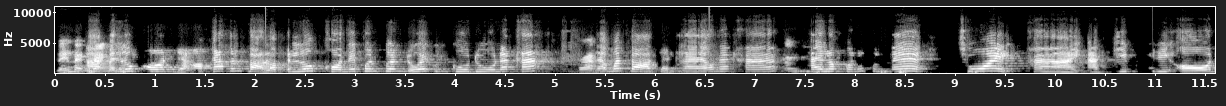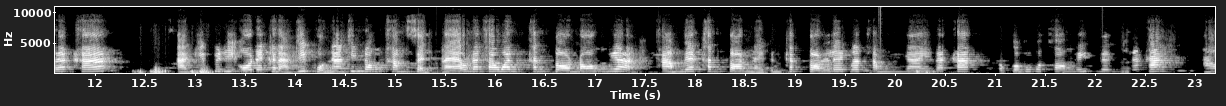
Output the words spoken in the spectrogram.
เล่นอะดังๆเป็นรูปคนเดี๋ยวออก้าต้องต่อแล้วเป็นรูปคนให้เพื่อนๆดูให้คุณครูดูนะคะ ค่ะ แล้วเมื่อต่อเสร็จแล้วนะคะ ให้รบกวนให้คุณแม่ช่วยถ่ายอัดคลิปวิดีโอนะคะอัดคลิปวิดีโอในขณะที่ผลงานที่น้องทำเสร็จแล้วนะคะ ว่าขั้นตอนน้องเนี่ยทำเนี่ยขั้นตอนไหนเป็นขั้นตอนเลขแล้วทำยังไงนะคะรบกวนผู้ปกครองนิดนึงนะคะ เอา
